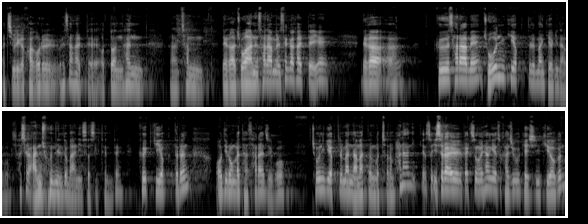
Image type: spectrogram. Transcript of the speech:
마치 우리가 과거를 회상할 때 어떤 한참 아, 내가 좋아하는 사람을 생각할 때에 내가 아, 그 사람의 좋은 기억들만 기억이 나고 사실 안 좋은 일도 많이 있었을 텐데 그 기억들은 어디론가 다 사라지고 좋은 기억들만 남았던 것처럼 하나님께서 이스라엘 백성을 향해서 가지고 계신 기억은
